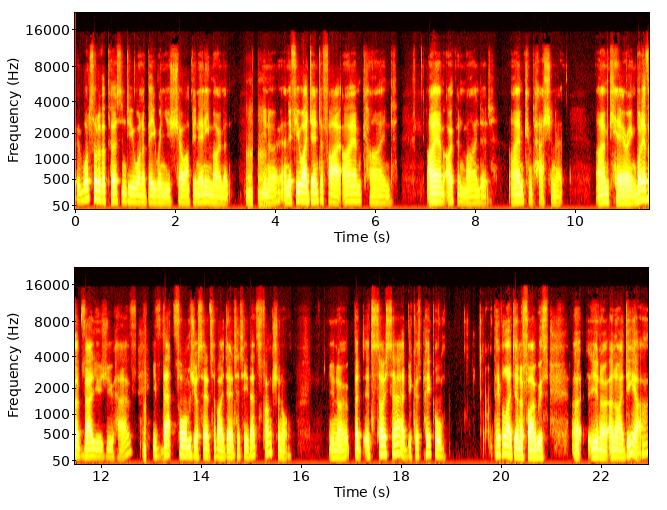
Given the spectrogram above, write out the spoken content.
What sort of a person do you want to be when you show up in any moment? Mm-hmm. You know, and if you identify, I am kind, I am open minded, I am compassionate, I'm caring, whatever values you have, mm. if that forms your sense of identity, that's functional, you know. But it's so sad because people people identify with, uh, you know, an idea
